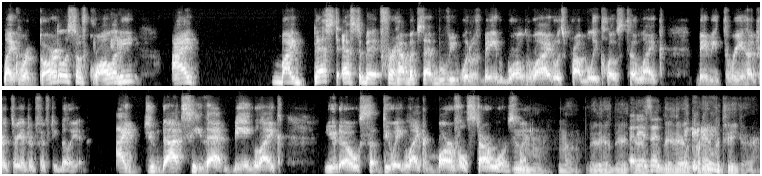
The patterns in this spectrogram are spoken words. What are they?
like regardless of quality, I my best estimate for how much that movie would have made worldwide was probably close to like maybe 300 350 million. I do not see that being like you know doing like Marvel Star Wars money. Mm, no, there, there, there, But there's, is it- there's brand fatigue there.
